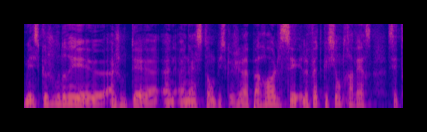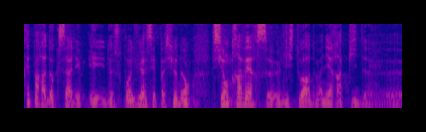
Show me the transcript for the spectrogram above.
Mais ce que je voudrais euh, ajouter un, instant, puisque j'ai la parole, c'est le fait que si on traverse, c'est très paradoxal et, de ce point de vue assez passionnant, si on traverse euh, l'histoire de manière rapide euh,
